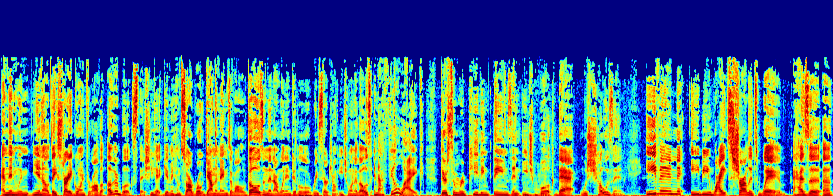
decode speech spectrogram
And then when you know they started going through all the other books that she had given him, so I wrote down the names of all of those, and then I went and did a little research on each one of those, and I feel like there's some repeating themes in each book that was chosen even E.B. White's Charlotte's Web has a, a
